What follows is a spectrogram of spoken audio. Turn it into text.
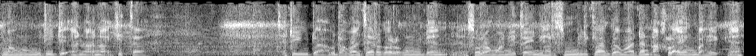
mau mendidik anak-anak kita. Jadi udah udah wajar kalau kemudian seorang wanita ini harus memiliki agama dan akhlak yang baik ya.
